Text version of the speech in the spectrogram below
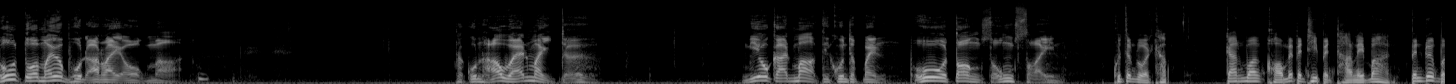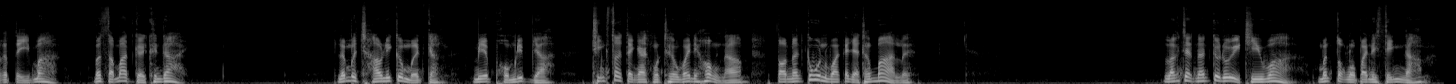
รู้ตัวไหมว่าพูดอะไรออกมา ถ้าคุณหาแหวนไม่เจอ มีโอกาสมากที่คุณจะเป็น ผู้ต้องสงสัยนะคุณตำรวจครับ การวางของไม่เป็นที่เป็นทางในบ้าน เป็นเรื่องปกติมาก มันสามารถเกิดขึ้นได้ แล้วเมื่อเช้านี้ก็เหมือนกัน เมียผมริบยา ทิ้งสร้อยแต่งงานของเธอไว้ในห้องน้ำตอนนั้นก็วุ่นวายกันใหญ่ทั้งบ้านเลย หลังจากนั้นก็รู้อีกทีว่ามันตกลงไปในสิงค์น้ำ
